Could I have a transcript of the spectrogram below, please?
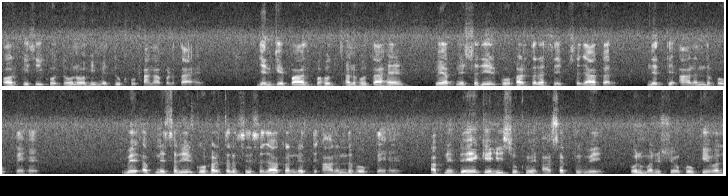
और किसी को दोनों ही में दुख उठाना पड़ता है। जिनके पास बहुत धन होता है, वे अपने शरीर को हर तरह से सजाकर नित्य आनंद भोगते हैं। वे अपने शरीर को हर तरह से सजाकर नित्य आनंद भोगते हैं। अपने देह के ही सुख में आसक्त हुए उन मनुष्यों को केवल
